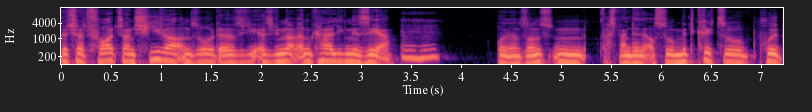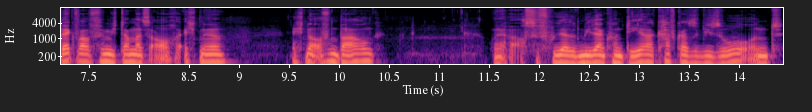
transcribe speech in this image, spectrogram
Richard Ford, John Shiva und so. Also die, also die Nordamerikaner liegen mir sehr. Mhm. Und ansonsten, was man denn auch so mitkriegt, so Pullback war für mich damals auch echt eine, echt eine Offenbarung. Und aber auch so früher so Milan Kundera, Kafka sowieso und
